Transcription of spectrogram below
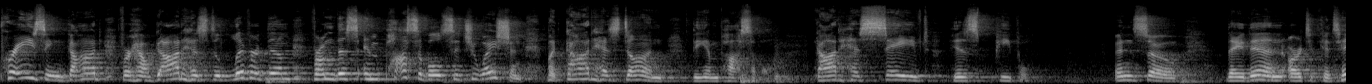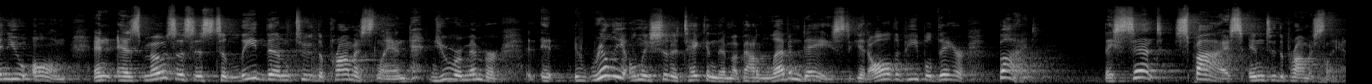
praising God for how God has delivered them from this impossible situation. But God has done the impossible, God has saved his people. And so they then are to continue on. And as Moses is to lead them to the promised land, you remember, it, it really only should have taken them about 11 days to get all the people there. But they sent spies into the promised land.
